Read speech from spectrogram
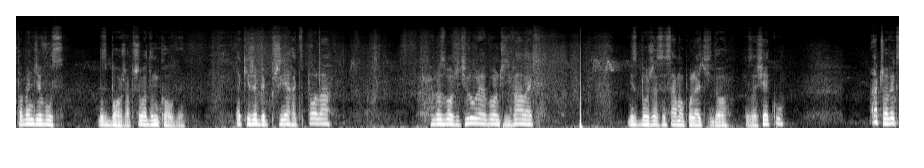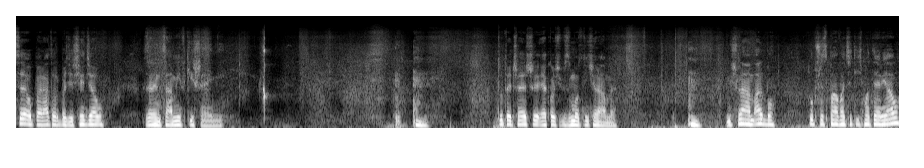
To będzie wóz do zboża, przyładunkowy. Taki, żeby przyjechać z pola, rozłożyć rurę, włączyć wałek i zboże se samo poleci do, do zasieku. A człowiek se, operator będzie siedział z ręcami w kieszeni. Tutaj trzeba jeszcze jakoś wzmocnić ramę. Myślałem albo tu przyspawać jakiś materiał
